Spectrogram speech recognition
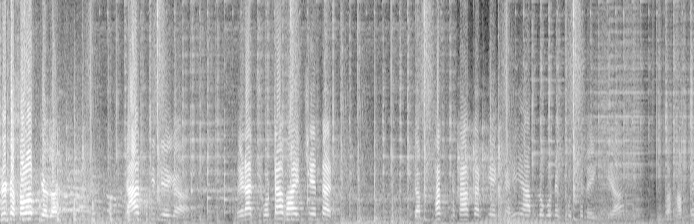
ठीक है, समाप्त किया जाए। याद कीजिएगा, मेरा छोटा भाई चेतन जब थक थका करके कहीं आप लोगों ने कुछ नहीं किया तो हमने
